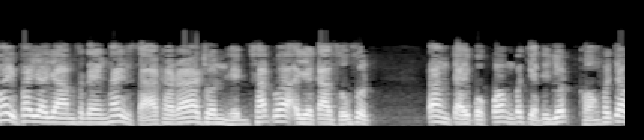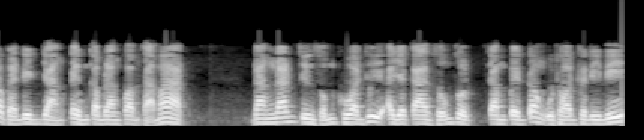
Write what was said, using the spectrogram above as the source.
ไม่พยายามแสดงให้สาธารณชนเห็นชัดว่าอายการสูงสุด ตั้งใจปกป้องพระเกียรติยศของพระเจ้าแผ่นดินอย่างเต็มกำลังความสามารถ ดังนั้นจึงสมควรที่อายการสูงสุดจำเป็นต้องอุทธรณ์คดีนี้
